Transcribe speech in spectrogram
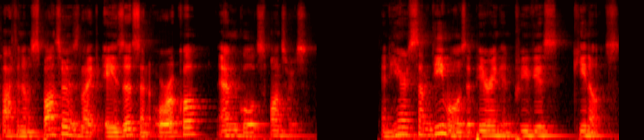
Platinum sponsors like Asus and Oracle, and gold sponsors. And here's some demos appearing in previous keynotes.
